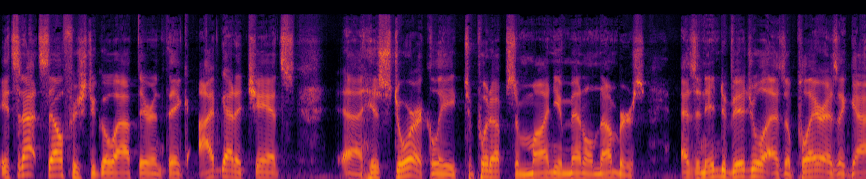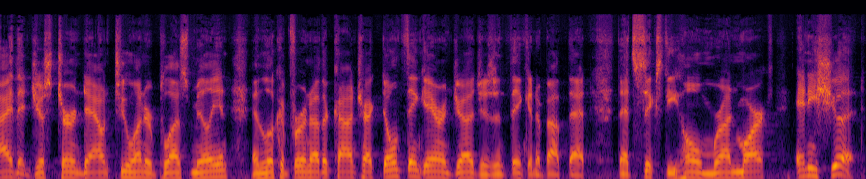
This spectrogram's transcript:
it's not selfish to go out there and think, I've got a chance uh, historically to put up some monumental numbers as an individual, as a player, as a guy that just turned down 200 plus million and looking for another contract, don't think Aaron Judge isn't thinking about that that 60 home run mark, and he should,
